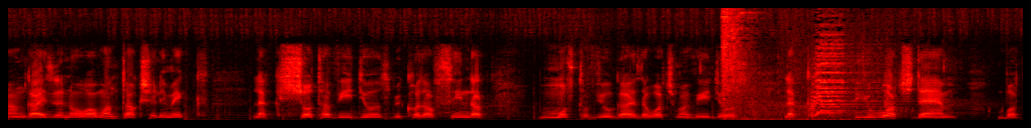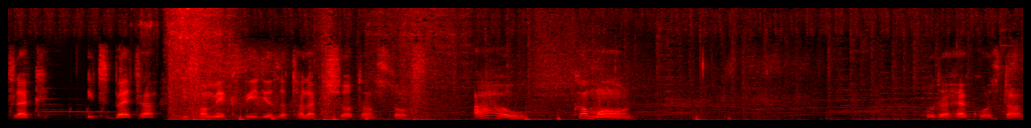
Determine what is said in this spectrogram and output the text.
And guys you know I want to actually make like shorter videos because I've seen that most of you guys that watch my videos like you watch them but like it's better if I make videos that are like short and stuff. Ow come on who the heck was that?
